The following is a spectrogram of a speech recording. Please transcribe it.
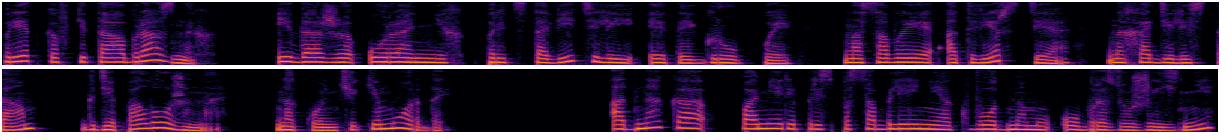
предков китообразных и даже у ранних представителей этой группы носовые отверстия находились там, где положено, на кончике морды. Однако по мере приспособления к водному образу жизни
